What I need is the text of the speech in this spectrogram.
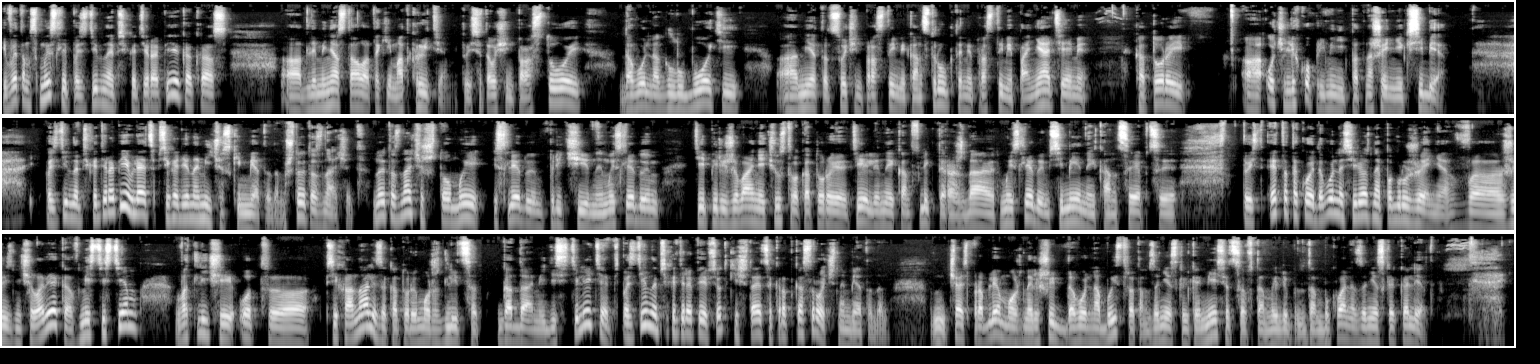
И в этом смысле позитивная психотерапия как раз а, для меня стала таким открытием. То есть это очень простой, довольно глубокий а, метод с очень простыми конструктами, простыми понятиями, который а, очень легко применить по отношению к себе. Позитивная психотерапия является психодинамическим методом. Что это значит? Ну, это значит, что мы исследуем причины, мы исследуем те переживания, чувства, которые те или иные конфликты рождают. Мы исследуем семейные концепции. То есть это такое довольно серьезное погружение в жизнь человека. Вместе с тем, в отличие от э, психоанализа, который может длиться годами и десятилетия, позитивная психотерапия все-таки считается краткосрочным методом. Часть проблем можно решить довольно быстро, там, за несколько месяцев там, или там, буквально за несколько лет.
